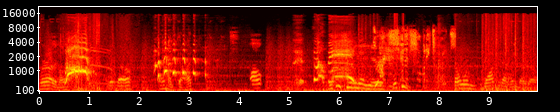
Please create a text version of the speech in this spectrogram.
Where are they, Bones? I don't know. Oh my god. Oh, Help me! This is shooting at you. dude, I This just hit him so many times! someone watching that window, though.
